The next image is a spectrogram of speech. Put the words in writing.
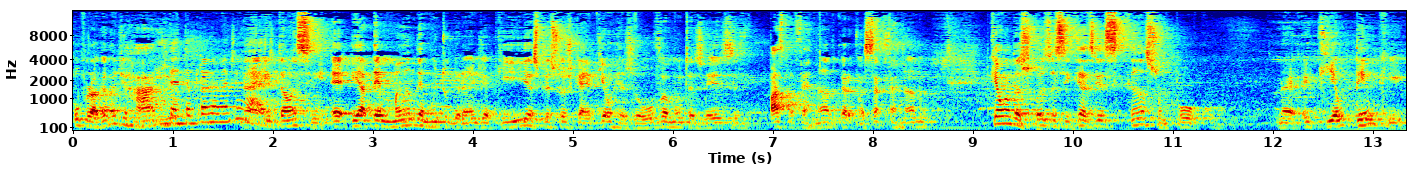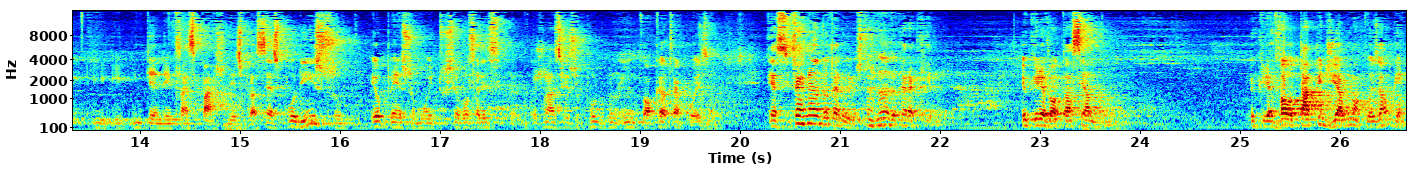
o programa de rádio. Ainda tem um programa de né? rádio. Então, assim, é- e a demanda é muito grande aqui, as pessoas querem que eu resolva, muitas vezes, passo para o Fernando, quero conversar com o Fernando, porque é uma das coisas assim, que às vezes cansa um pouco, né? e que eu tenho que que entender que faz parte desse processo, por isso eu penso muito, se eu vou fazer, esse- continuar serviço público em qualquer outra coisa, que é assim, Fernando, eu quero isso, Fernando, eu quero aquilo. Eu queria voltar a ser aluno. Eu queria voltar a pedir alguma coisa a alguém.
